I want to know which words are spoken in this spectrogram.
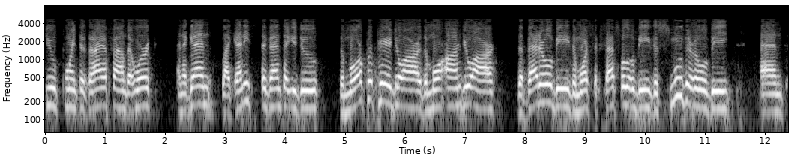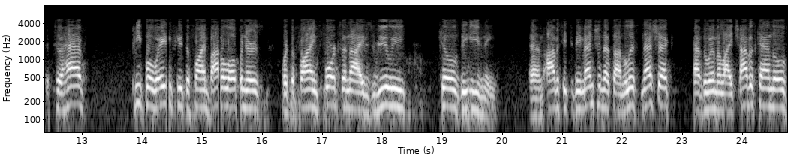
few pointers that I have found that work. And again, like any event that you do, the more prepared you are, the more armed you are, the better it will be, the more successful it will be, the smoother it will be, and to have people waiting for you to find bottle openers or to find forks and knives really kills the evening. And obviously, to be mentioned, that's on the list. Neshek, have the women light Shabbos candles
